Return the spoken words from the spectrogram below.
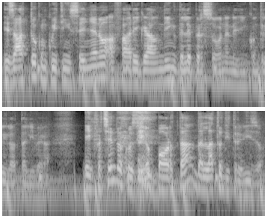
esatto con cui ti insegnano a fare i grounding delle persone negli incontri di lotta libera. E facendo così lo porta dal lato di Treviso.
